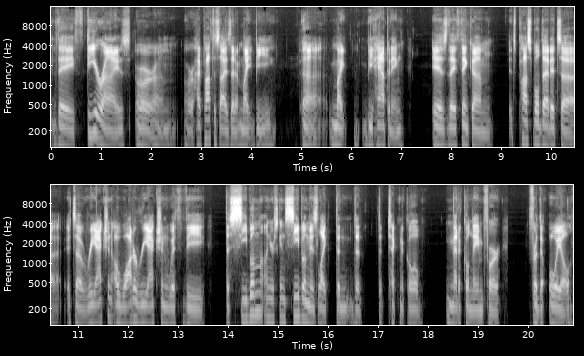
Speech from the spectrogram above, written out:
they theorize or um, or hypothesize that it might be uh, might be happening is they think um, it's possible that it's a it's a reaction a water reaction with the the sebum on your skin. Sebum is like the the the technical medical name for for the oil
